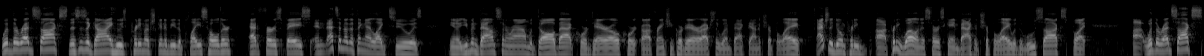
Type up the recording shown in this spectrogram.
with the Red Sox. This is a guy who's pretty much going to be the placeholder at first base, and that's another thing I like too is you know, you've been bouncing around with Dalbec, Cordero, Cord, uh, Cordero actually went back down to AAA. Actually doing pretty uh, pretty well in his first game back at AAA with the Woo Sox, but uh, with the Red Sox,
